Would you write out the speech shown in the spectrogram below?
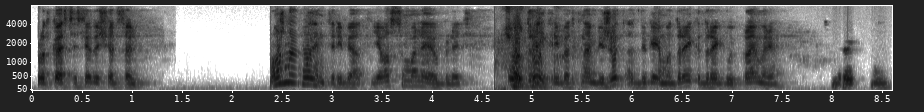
В бродкасте следующая цель. Можно поинты, ребят? Я вас умоляю, блядь. О, Дрейк, ребят, к нам бежит. Отбегаем от Дрейка. Дрейк будет праймари. М.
